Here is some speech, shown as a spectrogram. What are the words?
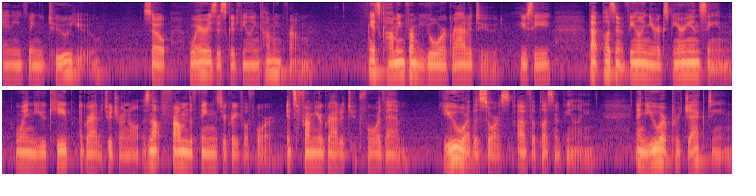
anything to you. So, where is this good feeling coming from? It's coming from your gratitude. You see, that pleasant feeling you're experiencing when you keep a gratitude journal is not from the things you're grateful for, it's from your gratitude for them. You are the source of the pleasant feeling, and you are projecting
